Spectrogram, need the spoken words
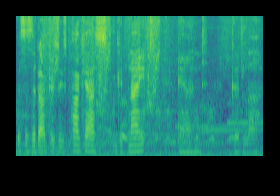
This is the Dr. Zeus podcast. Good night and good luck.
